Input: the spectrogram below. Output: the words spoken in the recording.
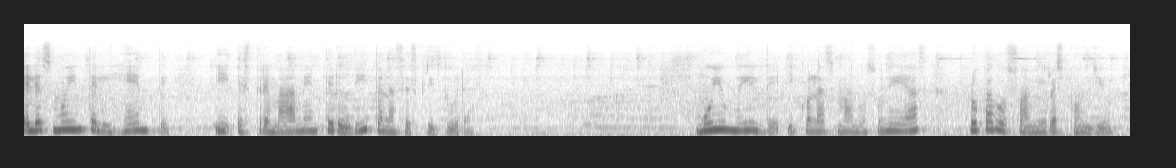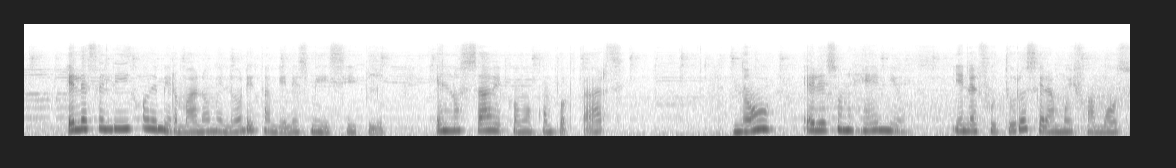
Él es muy inteligente y extremadamente erudito en las escrituras. Muy humilde y con las manos unidas, Rupa Goswami respondió, Él es el hijo de mi hermano menor y también es mi discípulo. Él no sabe cómo comportarse. No, Él es un genio y en el futuro será muy famoso.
